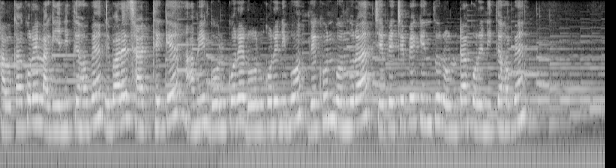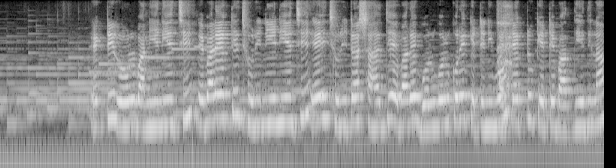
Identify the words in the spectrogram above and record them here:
হালকা করে লাগিয়ে নিতে হবে। এবারে সাইড থেকে আমি গোল করে রোল করে নিব। দেখুন বন্ধুরা, চেপে চেপে কিন্তু রোলটা করে নিতে হবে। একটি রোল বানিয়ে নিয়েছি। এবারে একটি ছুরি নিয়ে নিয়েছি। এই ছুরিটার সাহায্যে এবারে গোল গোল করে কেটে নিব। এটা একটু কেটে বাদ দিয়ে দিলাম।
